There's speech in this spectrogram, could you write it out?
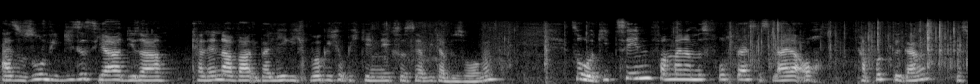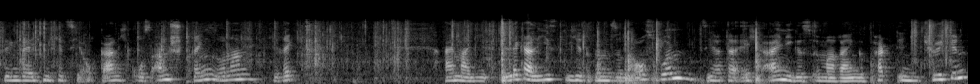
Also so wie dieses Jahr dieser Kalender war, überlege ich wirklich, ob ich den nächstes Jahr wieder besorge. So, die 10 von meiner Miss Fruchteis ist leider auch kaputt gegangen. Deswegen werde ich mich jetzt hier auch gar nicht groß anstrengen, sondern direkt einmal die Leckerlis, die hier drin sind, rausholen. Sie hat da echt einiges immer reingepackt in die Türchen.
